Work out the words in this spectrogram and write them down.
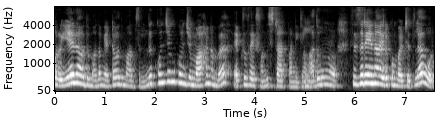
ஒரு ஏழாவது மாதம் எட்டாவது மாதத்துலேருந்து கொஞ்சம் கொஞ்சமாக நம்ம எக்ஸசைஸ் வந்து ஸ்டார்ட் பண்ணிக்கலாம். அதுவும் சிசரேனாக இருக்கும் பட்சத்தில் ஒரு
